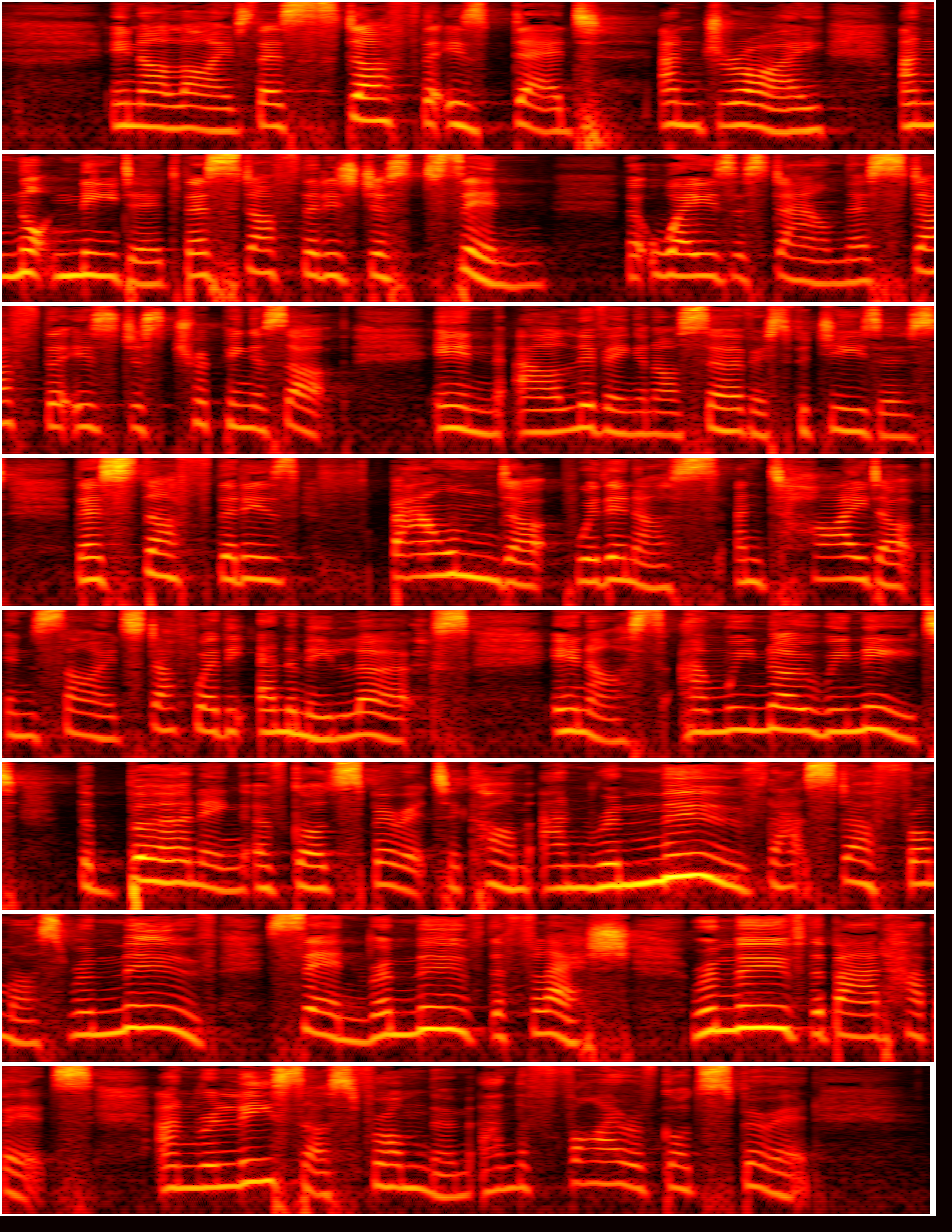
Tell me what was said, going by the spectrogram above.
in our lives, there's stuff that is dead and dry and not needed, there's stuff that is just sin that weighs us down, there's stuff that is just tripping us up in our living and our service for Jesus, there's stuff that is bound up within us and tied up inside, stuff where the enemy lurks in us. And we know we need the burning of God's Spirit to come and remove that stuff from us. Remove sin, remove the flesh, remove the bad habits, and release us from them. And the fire of God's Spirit,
